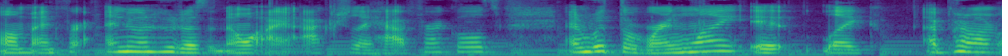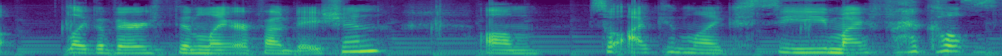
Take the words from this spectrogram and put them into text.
Um, and for anyone who doesn't know, I actually have freckles, and with the ring light, it like, I put on like a very thin layer of foundation, um, so I can like see my freckles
